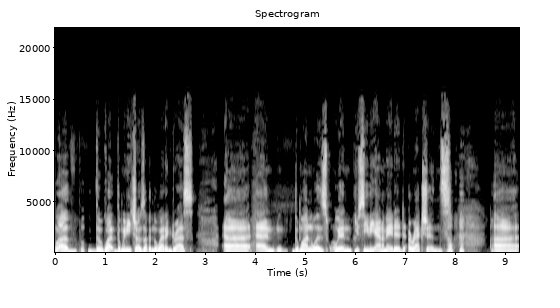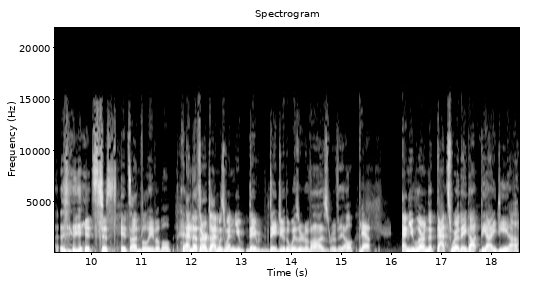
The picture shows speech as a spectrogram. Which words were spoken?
uh, the what the, when he shows up in the wedding dress. Uh, and the one was when you see the animated erections. Uh, it's just it's unbelievable. And the third time was when you they they do the Wizard of Oz reveal yeah. And you learn that that's where they got the idea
